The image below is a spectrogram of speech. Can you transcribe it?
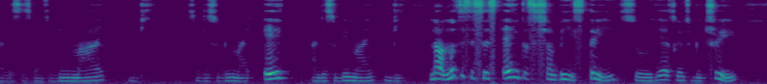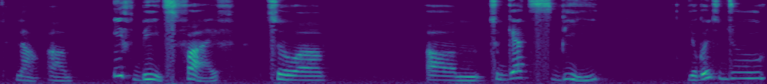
and this is going to be my B. So this will be my A, and this will be my B. Now, notice it says A intersection B is 3, so here it's going to be 3. Now, um, if B is 5, so uh, um, to get B, you're going to do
